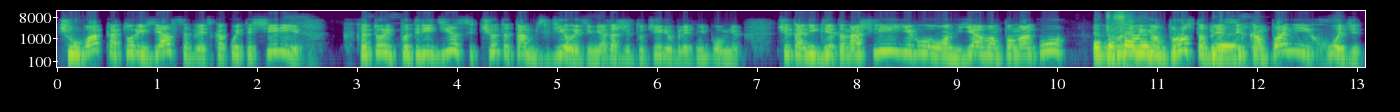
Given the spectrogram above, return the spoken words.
чувак, который взялся, блядь, с какой-то серии, который подрядился что-то там сделать им. Я даже эту серию, блядь, не помню. Что-то они где-то нашли его, он, я вам помогу. Это и в самый... итоге он просто, блядь, с их компанией ходит.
